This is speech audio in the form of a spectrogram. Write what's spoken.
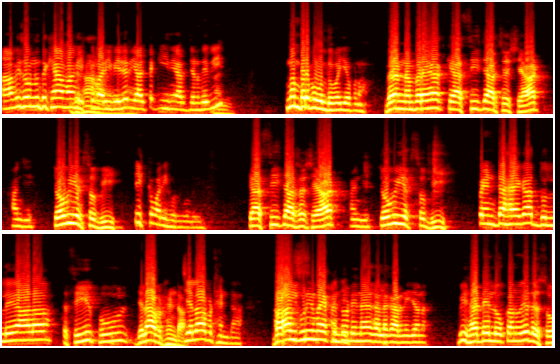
ਹਾਂ ਵੀ ਤੁਹਾਨੂੰ ਦਿਖਾਵਾਂਗੇ ਇੱਕ ਵਾਰੀ ਵੀ ਇਹਦੇ। ਰਿਜ਼ਲਟ ਕੀ ਨੇ ਅਰਜਨ ਦੇ ਵੀ। ਨੰਬਰ ਬੋਲ ਦਿਓ ਬਾਈ ਆਪਣਾ। ਮੇਰਾ ਨੰਬਰ ਹੈਗਾ 81466 ਹਾਂਜੀ। 24120 ਇੱਕ ਵਾਰੀ ਹੋਰ ਬੋਲੋ ਜੀ। 81466 ਹਾਂਜੀ। 24120 ਪਿੰਡ ਹੈਗਾ ਦੁੱਲੇਵਾਲ। ਤਹਿਸੀਲ ਫੂਲ ਜ਼ਿਲ੍ਹਾ ਬਠਿੰਡਾ। ਜ਼ਿਲ੍ਹਾ ਬਠਿੰਡਾ। ਬਾਕੀ ਗੁਰੀ ਮੈਂ ਇੱਕ। ਤੁਹਾਡੇ ਨਾਲ ਗੱਲ ਕਰਨੀ ਚਾਹੁੰਦਾ। ਵੀ ਸਾਡੇ ਲੋਕਾਂ ਨੂੰ ਇਹ ਦੱਸੋ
